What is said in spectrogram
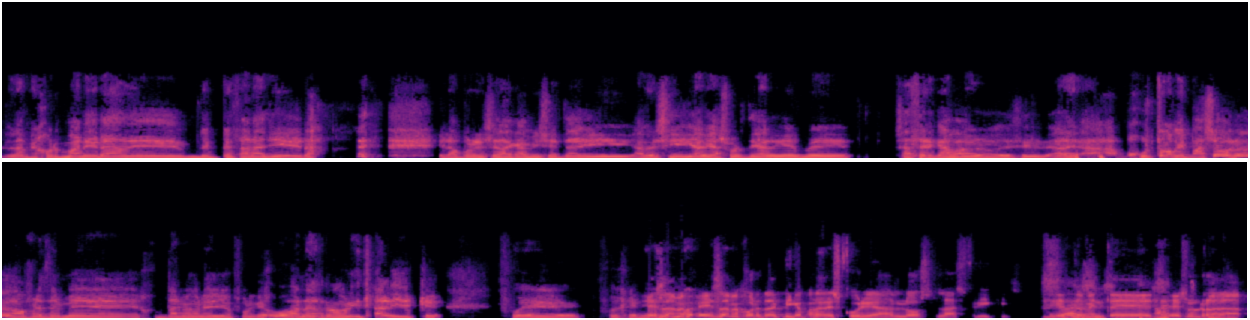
la mejor manera de, de empezar allí era, era ponerse la camiseta y a ver si había suerte y alguien me, se acercaba, ¿no? Es decir, a, a, justo lo que pasó, ¿no? A ofrecerme juntarme con ellos porque jugaban a rol y tal, y es que fue, fue genial. Es la, es la mejor táctica para descubrir a los las frikis. Directamente es, es, un radar.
